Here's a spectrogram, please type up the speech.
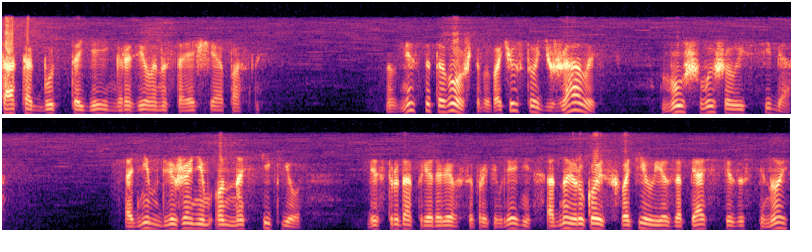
так, как будто ей грозила настоящая опасность. Но вместо того, чтобы почувствовать жалость, муж вышел из себя. Одним движением он настиг ее, без труда преодолев сопротивление, одной рукой схватил ее запястье за спиной,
